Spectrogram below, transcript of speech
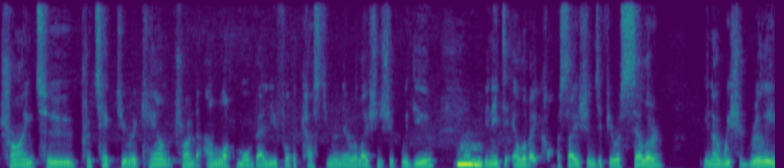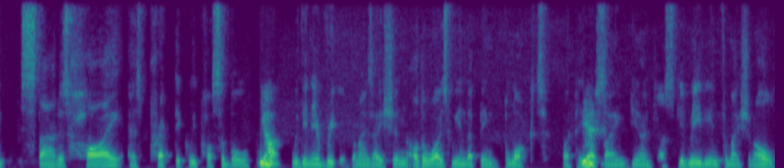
trying to protect your account, trying to unlock more value for the customer and their relationship with you, mm. you need to elevate conversations. If you're a seller, you know, we should really start as high as practically possible yeah. within every organization. Otherwise, we end up being blocked by people yes. saying, you know, just give me the information. I'll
